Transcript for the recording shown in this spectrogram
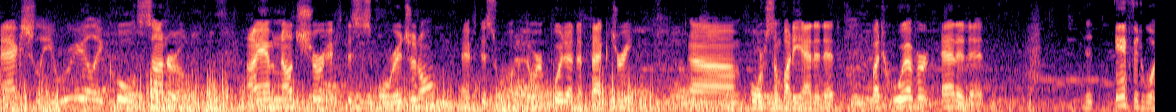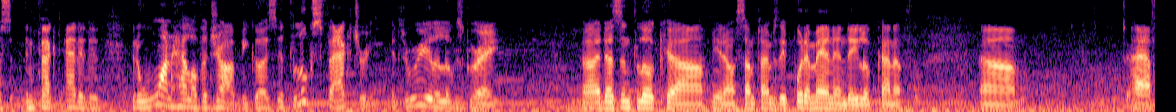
actually really cool sunroof. I am not sure if this is original if this were put at a factory um, or somebody added it but whoever added it if it was in fact edited did one hell of a job because it looks factory. It really looks great uh, it doesn't look, uh, you know, sometimes they put them in and they look kind of um, half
